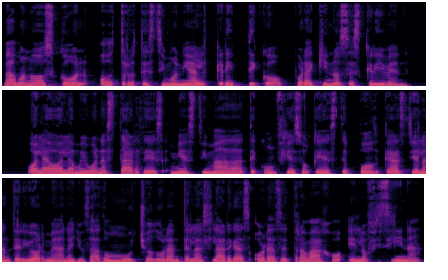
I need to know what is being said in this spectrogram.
Vámonos con otro testimonial críptico. Por aquí nos escriben. Hola, hola, muy buenas tardes, mi estimada. Te confieso que este podcast y el anterior me han ayudado mucho durante las largas horas de trabajo en la oficina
